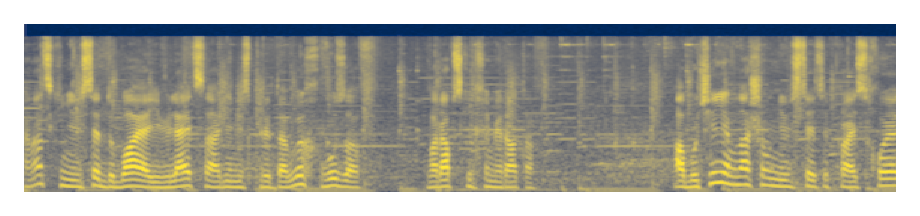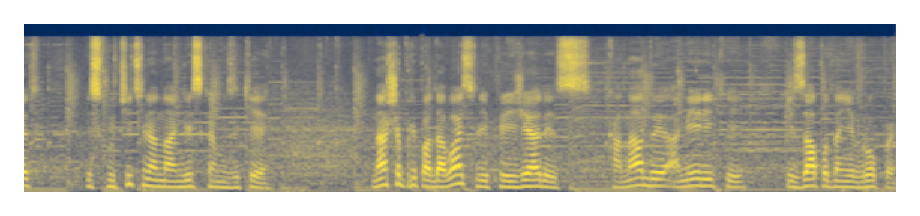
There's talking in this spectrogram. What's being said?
Канадский университет Дубая является одним из передовых вузов в Арабских Эмиратах. Обучение в нашем университете происходит исключительно на английском языке. Наши преподаватели приезжают из Канады, Америки и Западной Европы.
